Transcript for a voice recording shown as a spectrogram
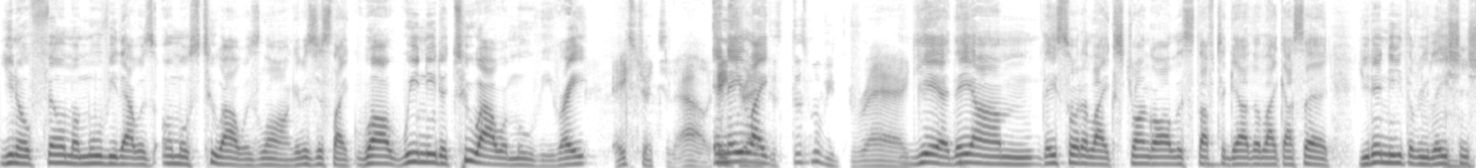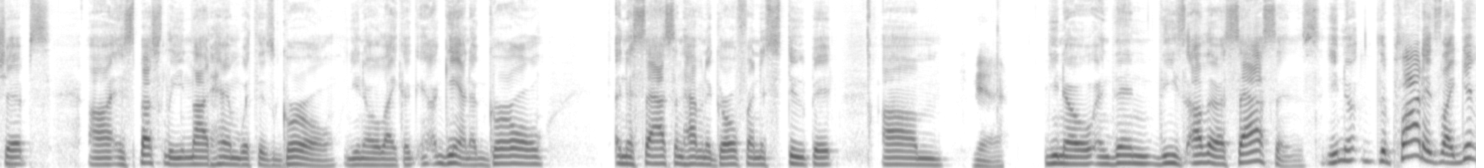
you know, film a movie that was almost two hours long. It was just like, well, we need a two hour movie, right? They stretch it out, And they, drag like- this, this movie dragged. Yeah, they um they sort of like strung all this stuff together. Like I said, you didn't need the relationships, uh, especially not him with his girl. You know, like again, a girl, an assassin having a girlfriend is stupid. Um, Yeah, you know, and then these other assassins. You know, the plot is like give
